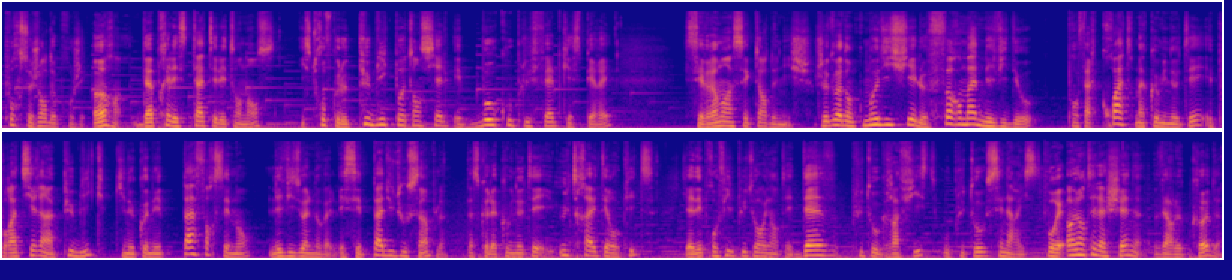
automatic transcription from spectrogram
pour ce genre de projet. Or, d'après les stats et les tendances, il se trouve que le public potentiel est beaucoup plus faible qu'espéré. C'est vraiment un secteur de niche. Je dois donc modifier le format de mes vidéos pour faire croître ma communauté et pour attirer un public qui ne connaît pas forcément les visual novels. Et c'est pas du tout simple, parce que la communauté est ultra hétéroclite, il y a des profils plutôt orientés dev, plutôt graphiste ou plutôt scénariste. Je pourrais orienter la chaîne vers le code,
